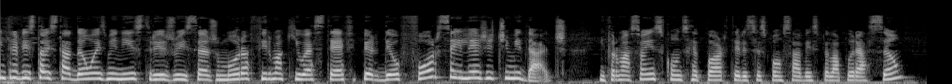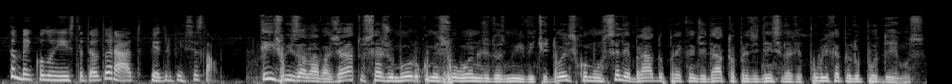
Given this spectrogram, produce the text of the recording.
entrevista ao Estadão, o ex-ministro e juiz Sérgio Moro afirma que o STF perdeu força e legitimidade. Informações com os repórteres responsáveis pela apuração, também colunista do Eldorado, Pedro Venceslau. Ex-juiz da Lava Jato, Sérgio Moro começou o ano de 2022 como um celebrado pré-candidato à presidência da República pelo Podemos.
